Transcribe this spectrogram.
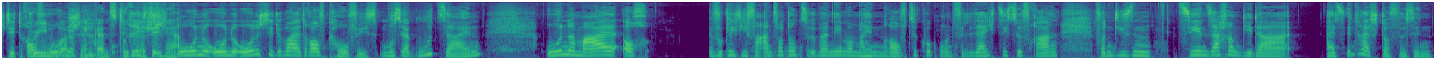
Steht drauf. Greenwashing, ohne, ganz typisch, Richtig, ja. ohne, ohne, ohne steht überall drauf, kaufe ich es. Muss ja gut sein. Ohne mal auch wirklich die Verantwortung zu übernehmen und mal hinten rauf zu gucken und vielleicht sich zu fragen, von diesen zehn Sachen, die da als Inhaltsstoffe sind,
